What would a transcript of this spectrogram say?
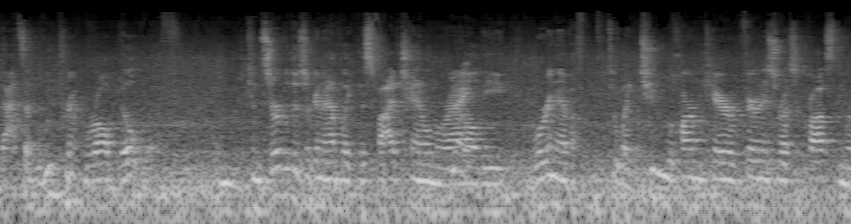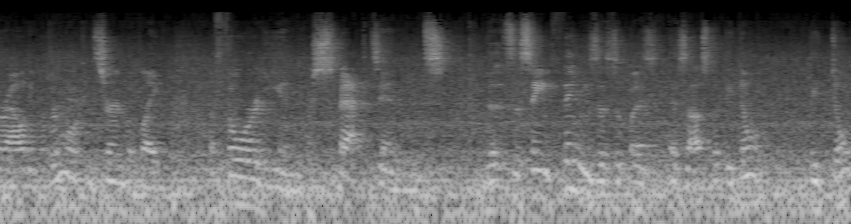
that's a blueprint we're all built with. Conservatives are going to have like this five-channel morality. We're going to have a, like two harm, care, fairness, reciprocity morality, but they're more concerned with like authority and respect and the, it's the same things as, as, as us, but they don't they don't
